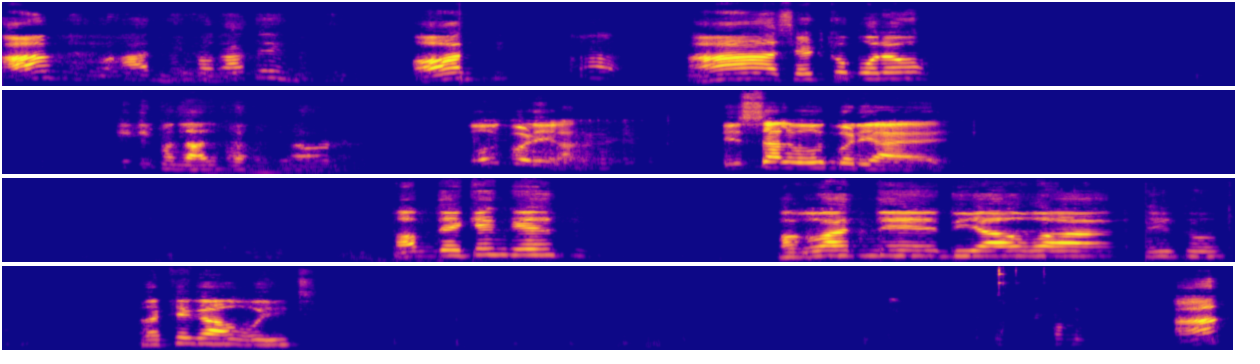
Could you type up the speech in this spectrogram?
हाँ? और? हाँ सेठ को बोलो। बहुत बढ़िया। इस साल बहुत बढ़िया है। अब देखेंगे। भगवान ने दिया हुआ ये तो रखेगा वही। हाँ?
